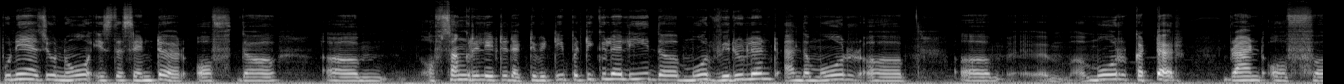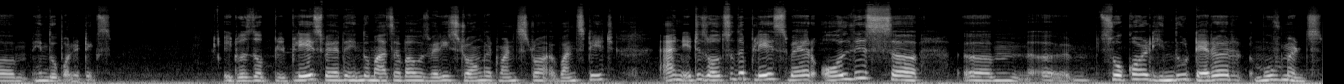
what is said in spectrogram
Pune, as you know, is the center of the um, of Sangh-related activity, particularly the more virulent and the more uh, uh, more Kattar brand of um, Hindu politics. It was the pl- place where the Hindu Mahasabha was very strong at one, one stage and it is also the place where all this uh, um, uh, so-called Hindu terror movements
